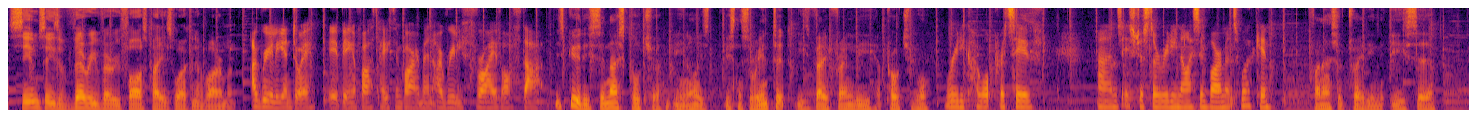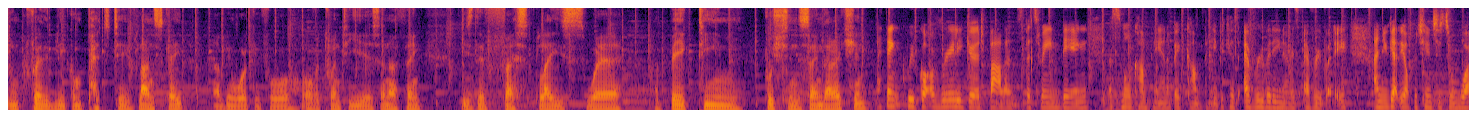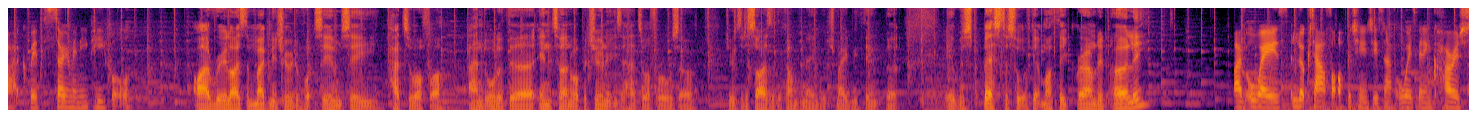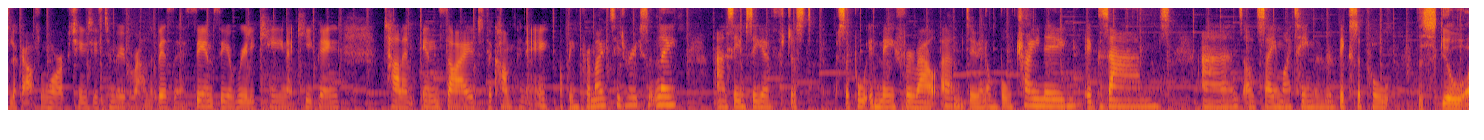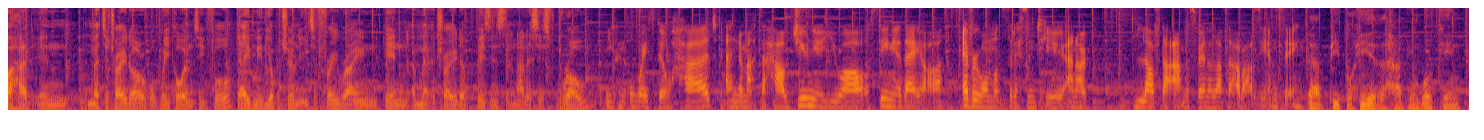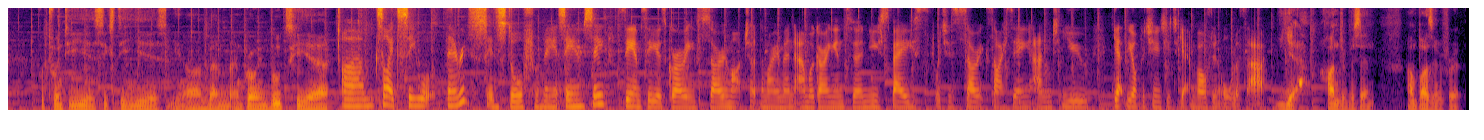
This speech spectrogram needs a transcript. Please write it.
CMC is a very, very fast-paced working environment. I really enjoy it being a fast-paced environment. I really thrive off that. It's good, it's a nice culture, you know, it's business-oriented, he's very friendly, approachable. Really cooperative and it's just a really nice environment to work in. Financial trading is an incredibly competitive landscape. I've been working for over 20 years and I think it's the first place where a big team pushes in the same direction. I think we've got a really good balance between being a small company and a big company because everybody knows everybody and you get the opportunity to work with so many people. I realised the magnitude of what CMC had to offer and all of the internal opportunities it had to offer also due to the size of the company, which made me think that it was best to sort of get my feet grounded early I've always looked out for opportunities and I've always been encouraged to look out for more opportunities to move around the business. CMC are really keen at keeping talent inside the company. I've been promoted recently and CMC have just supported me throughout um, doing on-board training, exams, and I would say my team are a big support. The skill I had in MetaTrader, or what we call MT4, gave me the opportunity to free reign in a MetaTrader business analysis role. You can always feel heard and no matter how junior you are or senior they are, everyone wants to listen to you and I love that atmosphere and I love that about CMC. There are people here that have been working for 20 years, 16 years, you know, I'm, I'm, I'm, growing roots here. I'm excited to see what there is in store for me at CMC. CMC is growing so much at the moment and we're going into a new space, which is so exciting and you get the opportunity to get involved in all of that. Yeah, 100%. I'm buzzing for it.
